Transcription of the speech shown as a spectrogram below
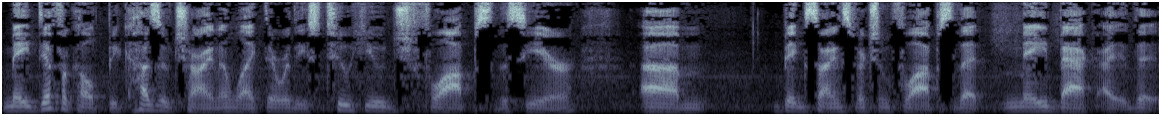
made difficult because of China. Like there were these two huge flops this year. Um, big science fiction flops that made back I, that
